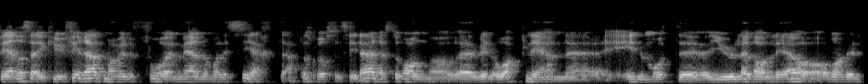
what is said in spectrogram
bedre seg i Q4, at man vil få en mer normalisert etterspørselsside. Restauranter eh, vil åpne igjen eh, inn mot julerallyet, og man vil,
